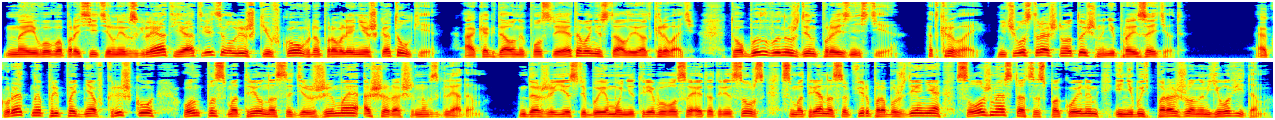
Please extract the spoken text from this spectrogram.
На его вопросительный взгляд я ответил лишь кивком в направлении шкатулки, а когда он и после этого не стал ее открывать, то был вынужден произнести «Открывай, ничего страшного точно не произойдет». Аккуратно приподняв крышку, он посмотрел на содержимое ошарашенным взглядом. Даже если бы ему не требовался этот ресурс, смотря на сапфир пробуждения, сложно остаться спокойным и не быть пораженным его видом.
